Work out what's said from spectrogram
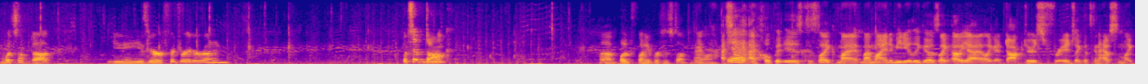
What's up, Doc? Is your refrigerator running? What's up, Donk? Huh, Bugs Bunny versus Donkey Man, Kong. I say Yeah. I hope it is because like my my mind immediately goes like, oh yeah, like a doctor's fridge, like that's gonna have some like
